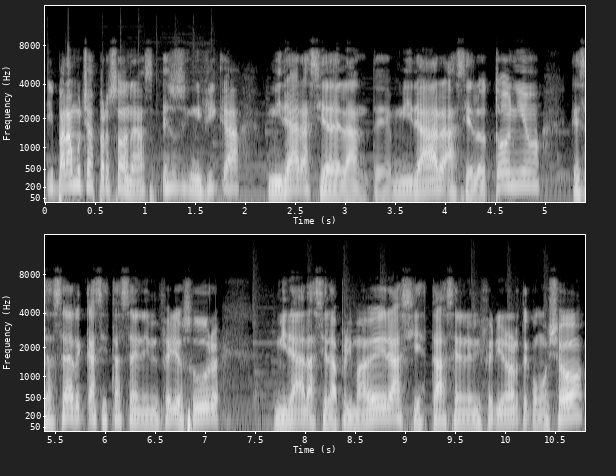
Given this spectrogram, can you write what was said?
y para muchas personas eso significa mirar hacia adelante, mirar hacia el otoño que se acerca si estás en el hemisferio sur, mirar hacia la primavera si estás en el hemisferio norte como yo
